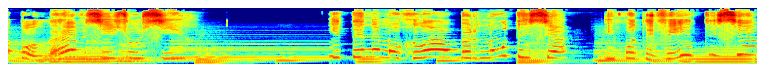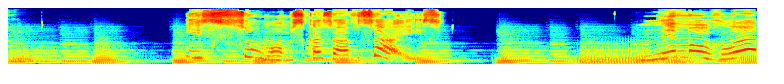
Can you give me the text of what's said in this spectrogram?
Або лев з'їсть усіх. І ти не могла обернутися і подивитися? Із сумом сказав заєць. Не могла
